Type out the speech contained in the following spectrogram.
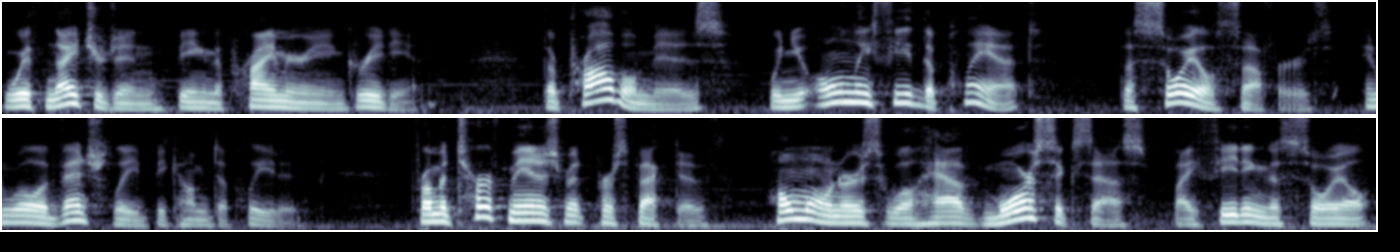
with nitrogen being the primary ingredient. The problem is, when you only feed the plant, the soil suffers and will eventually become depleted. From a turf management perspective, homeowners will have more success by feeding the soil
